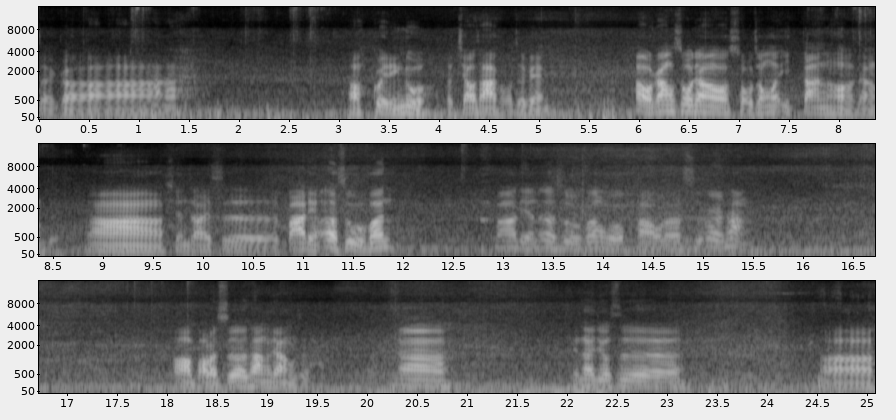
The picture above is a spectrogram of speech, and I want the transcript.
这个啊，桂林路的交叉口这边。那我刚刚说掉手中的一单哈，这样子。那现在是八点二十五分，八点二十五分，我跑了十二趟，哦，跑了十二趟这样子。那现在就是啊，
